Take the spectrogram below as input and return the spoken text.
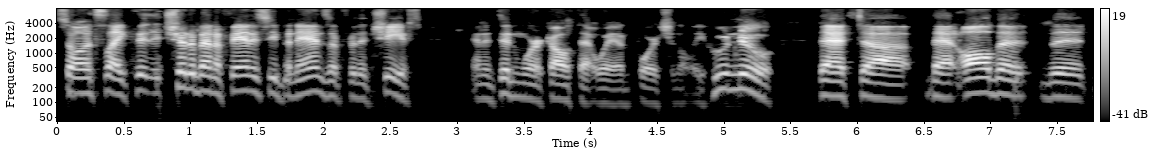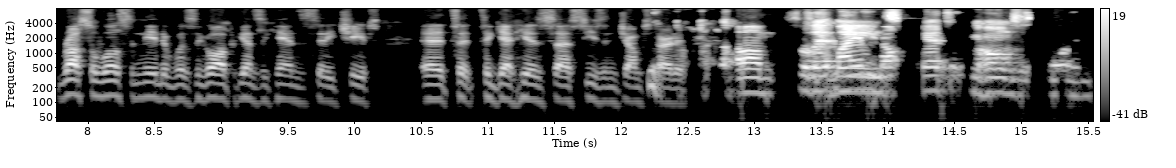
So it's like it should have been a fantasy bonanza for the Chiefs, and it didn't work out that way, unfortunately. Who knew that uh, that all the the Russell Wilson needed was to go up against the Kansas City Chiefs uh, to to get his uh, season jump started. Um, so that Miami means Patrick Mahomes is going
